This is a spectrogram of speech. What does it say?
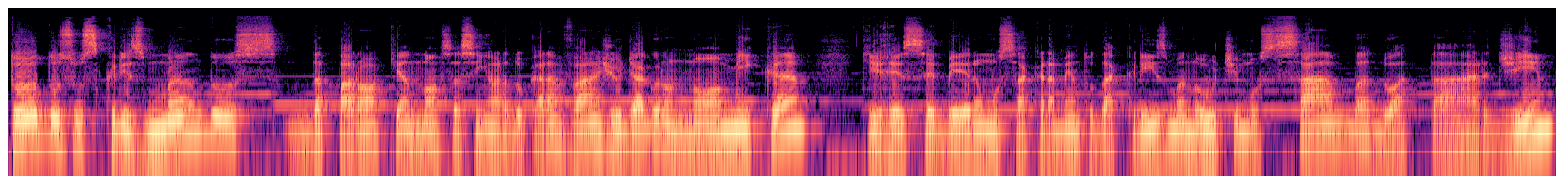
todos os crismandos da paróquia Nossa Senhora do Caravaggio de Agronômica que receberam o sacramento da crisma no último sábado à tarde,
